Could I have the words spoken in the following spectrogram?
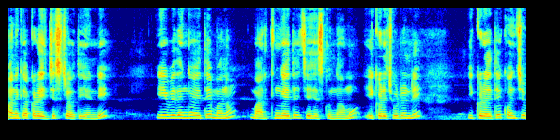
మనకి అక్కడ అడ్జస్ట్ అవుతాయండి. ఈ విధంగా అయితే మనం మార్కింగ్ అయితే చేసుకుందాము. ఇక్కడ చూడండి ఇక్కడైతే కొంచెం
